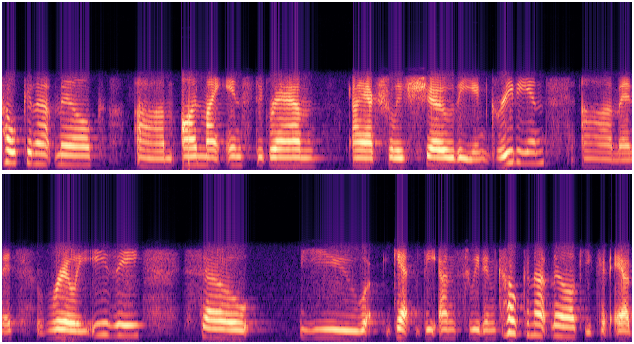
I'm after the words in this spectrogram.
coconut milk. Um, on my Instagram, I actually show the ingredients, um, and it's really easy. So you get the unsweetened coconut milk. You could add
